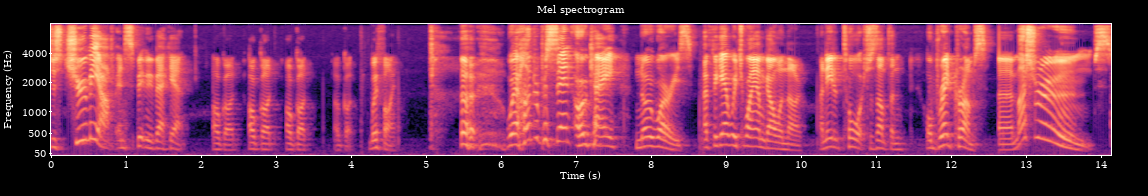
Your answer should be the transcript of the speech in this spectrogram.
just chew me up and spit me back out. Oh god, oh god, oh god, oh god. We're fine. We're 100% okay, no worries. I forget which way I'm going though. I need a torch or something. Or breadcrumbs. Uh, mushrooms!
